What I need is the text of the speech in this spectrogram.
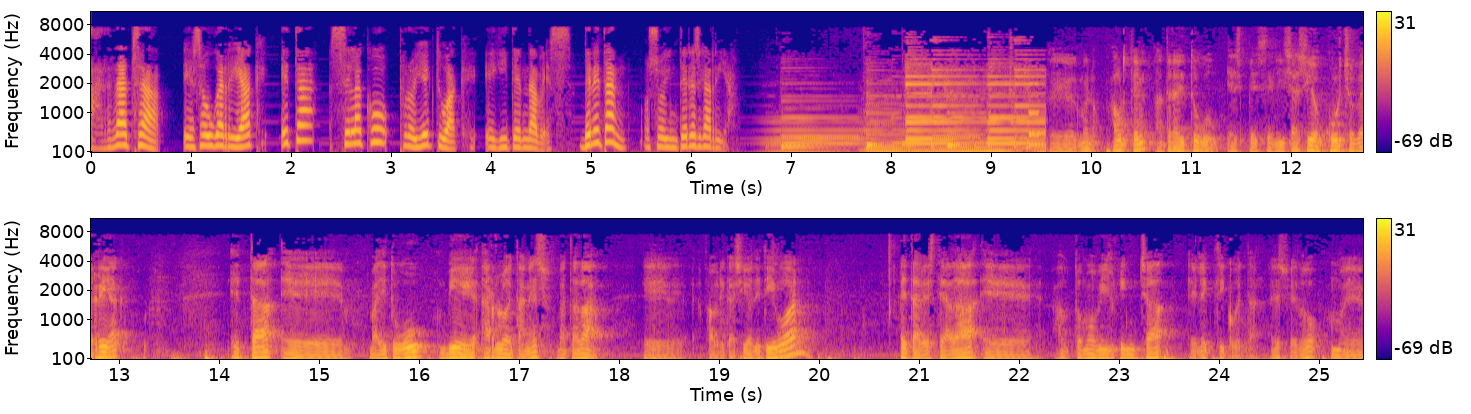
ardatza ezaugarriak eta zelako proiektuak egiten dabez. Benetan oso interesgarria. Aurten atera ditugu espezializazio kurtso berriak eta e, baditugu bi arloetan, ez? Bata da e, fabrikazio aditiboan eta bestea da e, automobil gintza elektrikoetan, ez? Edo e,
